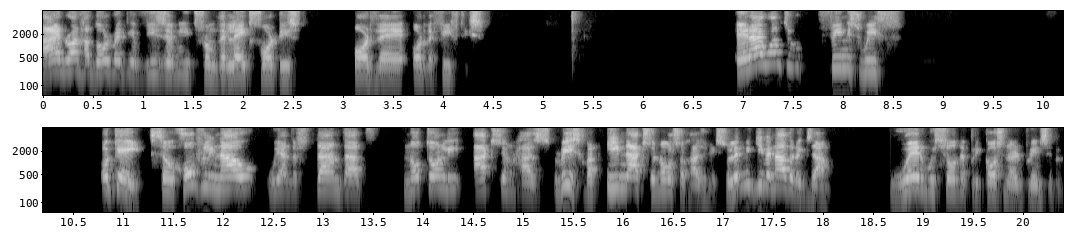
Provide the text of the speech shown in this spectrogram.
Ayn Rand had already envisioned it from the late 40s or the, or the 50s. And I want to finish with okay, so hopefully now we understand that not only action has risk, but inaction also has risk. So let me give another example where we saw the precautionary principle.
